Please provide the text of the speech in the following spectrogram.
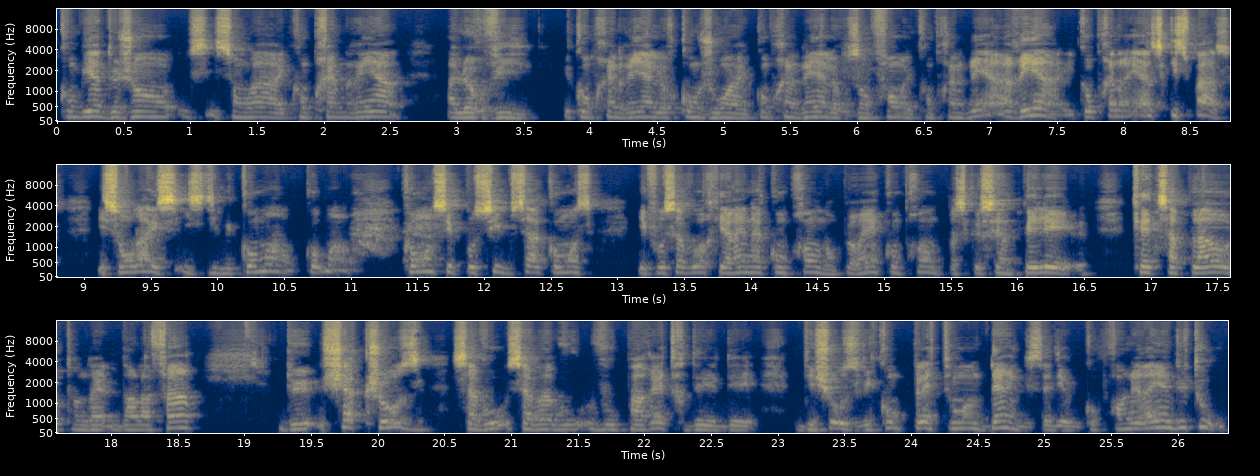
Combien de gens ils sont là, ils comprennent rien à leur vie, ils comprennent rien à leurs conjoints, ils comprennent rien à leurs enfants, ils comprennent rien à rien, ils comprennent rien à ce qui se passe. Ils sont là, ils, se disent mais comment, comment, comment c'est possible ça? Comment Il faut savoir qu'il n'y a rien à comprendre, on peut rien comprendre parce que c'est un pélé. Ketzaplaot dans la fin de chaque chose, ça vous, ça va vous, vous paraître des, des, des choses complètement dingues, c'est-à-dire vous comprenez rien du tout.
